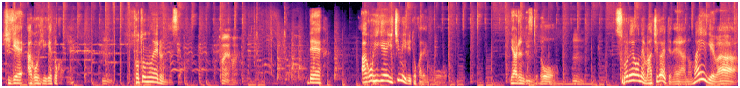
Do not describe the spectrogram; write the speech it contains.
ひげ、あごひげとかね、うん。整えるんですよ。はいはい。で、あごひげ1ミリとかでこう、やるんですけど、うん。それをね、間違えてね、あの眉毛は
